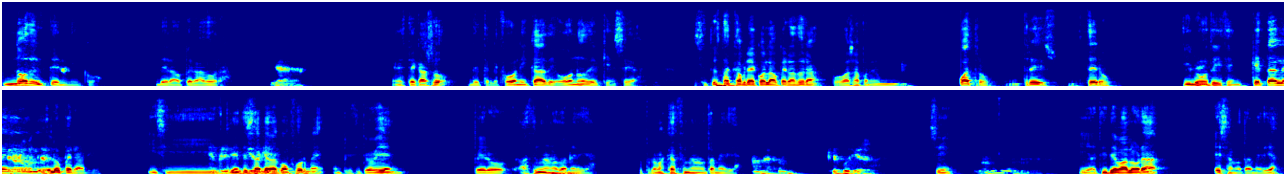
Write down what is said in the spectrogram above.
No del técnico, de la operadora. En este caso, de Telefónica, de ONO, de quien sea. Si tú estás cabreado con la operadora, pues vas a poner un 4, un 3, un 0, y luego te dicen, ¿qué tal el, operario? Y si el cliente se ha quedado conforme, en principio bien, pero hace una nota media. El problema es que hace una nota media. qué curioso. Sí. Ah. Y a ti te valora esa nota media,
